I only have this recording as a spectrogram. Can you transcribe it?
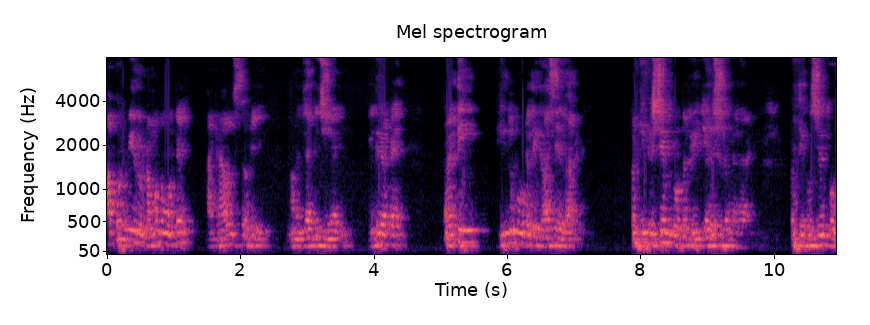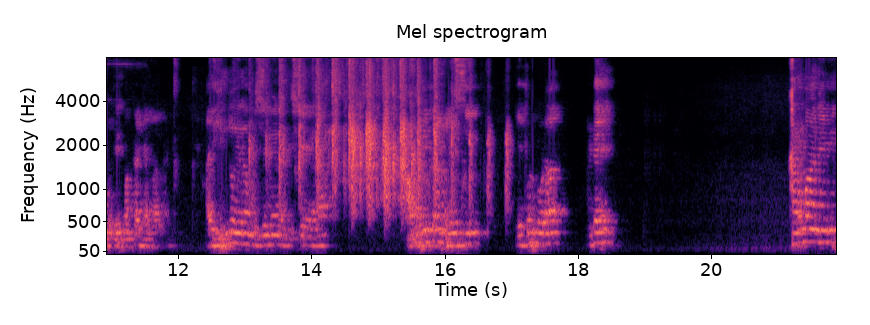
అప్పుడు మీరు నమ్మకం ఉంటే ఆ ట్రావెల్స్ తోటి మనం జర్నీ చేయాలి. ఎందుకంటే ప్రతి హిందూ ఉంటుంది కాశీ వెళ్ళాలి ప్రతి క్రిస్టియన్కి ఉంటుంది జెరూసలం వెళ్ళాలి. ప్రతి ముస్లింకి ఉంటుంది మక్కాకి వెళ్ళాలి. అది హిందూ అయినా ముస్లిం అయినా క్రిస్టియన్ అయినా ఆ పవిత్ర ప్లేస్కి ఎప్పుడు కూడా అంటే కర్మ అనేది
